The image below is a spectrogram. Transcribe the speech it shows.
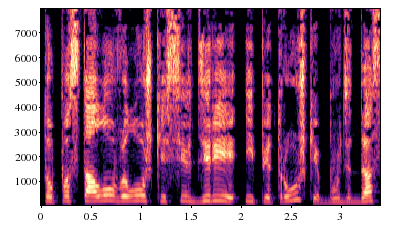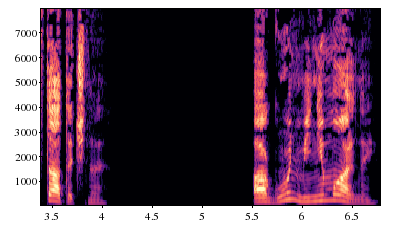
то по столовой ложке сельдерея и петрушки будет достаточно. Огонь минимальный,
